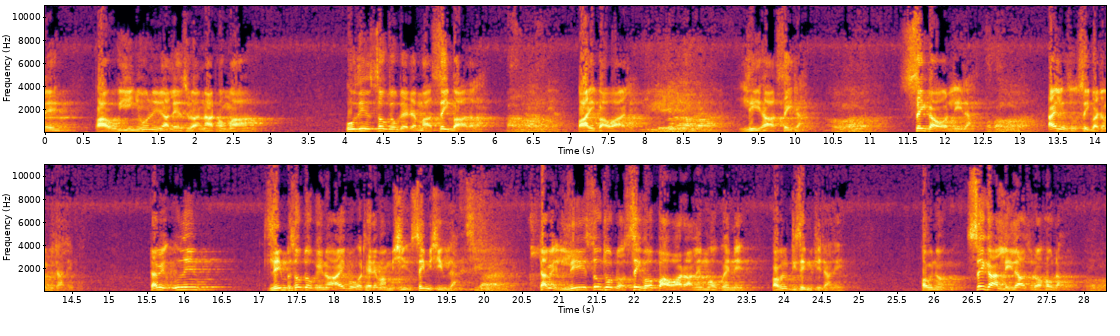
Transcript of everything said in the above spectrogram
လဲ ဘာကိုယဉ်ညွှန်းနေတာလဲဆိုတာနားထောင်ပါဦးစင်းစုပ်ထုတ်တဲ့ထဲမှာစိတ်ပါသလားပါပါဗျာဘာတွေပါဝါလဲဒီပါပါလေဟာစိတ်လားဟုတ်ပါပါစိတ်ကရောလေလားဟုတ်ပါပါအဲ့လိုဆိုစိတ်ဘာကြောင့်ဖြစ်တာလဲပေါ့ဒါပြင်ဦးစင်းလေမစုပ်ထုတ်ခင်တော့အဲ့ဘုအထဲထဲမှာမရှိစိတ်မရှိဘူးလားရှိပါပါဒါပေမဲ့လေစုပ်ထုတ်တော့စိတ်ကောပါသွားတာလည်းမဟုတ်ဘဲနဲ့ဘာဖြစ်လို့ဒီစိတ်မဖြစ်တာလဲဟုတ်ပြီနော်စိတ်ကလေလားဆိုတော့ဟုတ်လားဟုတ်ပါ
